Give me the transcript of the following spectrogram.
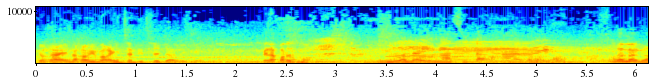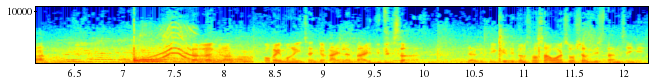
Kakain na kami mga insan dito sa Jollibee. Pinapanood mo? Hiwalay nga sila mahal. Talaga? Talaga? Okay mga insan, kakain lang tayo dito sa Jollibee. Ganito sa sasawan, social distancing eh.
